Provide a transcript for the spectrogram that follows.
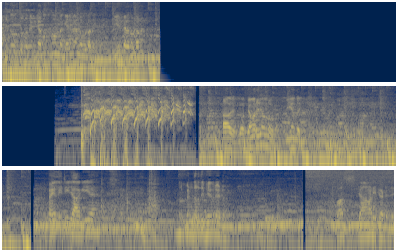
ਅੱਜ ਦੋਸਤੋ ਤੁਹਾਨੂੰ ਇੱਕ ਜਾਦੂ ਦਿਖਾਉਣ ਲੱਗਿਆ ਜੀ ਮੈਂ ਨੋਟ ਆ ਦੇਖੋ। 20 ਰੁਪਏ ਦਾ ਨੋਟ ਆ ਨਾ। ਆ ਵੇ ਲੋ ਜਮਾ ਰੀਜਨਲ ਨੋਟ 20 ਦਾ ਜੀ। ਪਹਿਲੀ ਚੀਜ਼ ਆ ਗਈ ਹੈ। ਰੁਪਿੰਦਰ ਦੀ ਫੇਵਰੇਟ ਬਸ ਜਾਨ ਵਾਲੀ ਢੱਡ ਦੇ।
